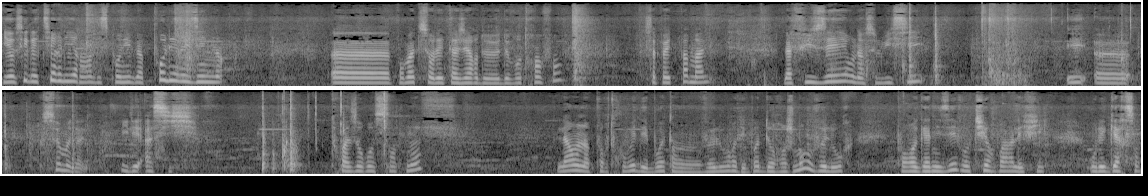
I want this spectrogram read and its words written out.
Il y a aussi les tirelires hein, disponibles à polyrésine euh, pour mettre sur l'étagère de, votre enfant. Ça peut être pas mal. La fusée, on a celui-ci et euh, ce modèle. Il est assis. 3,69€. Là, on a pour trouver des boîtes en velours, des boîtes de rangement en velours pour organiser vos tiroirs, les filles ou les garçons.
